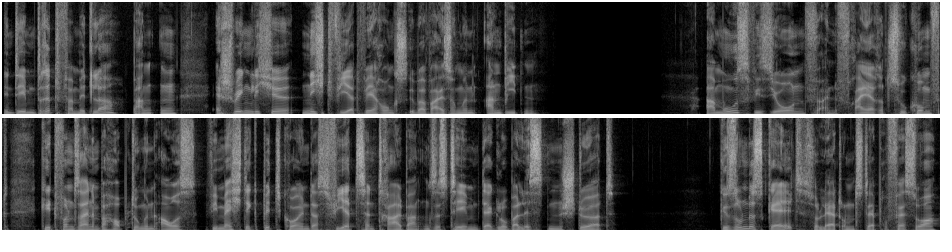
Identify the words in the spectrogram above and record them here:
indem Drittvermittler, Banken, erschwingliche Nicht-Fiat-Währungsüberweisungen anbieten. Amus Vision für eine freiere Zukunft geht von seinen Behauptungen aus, wie mächtig Bitcoin das Fiat-Zentralbankensystem der Globalisten stört. Gesundes Geld, so lehrt uns der Professor,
